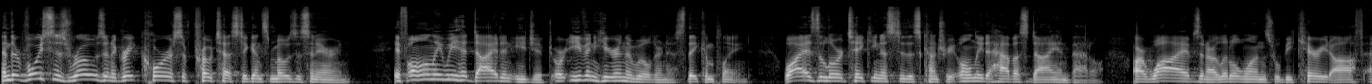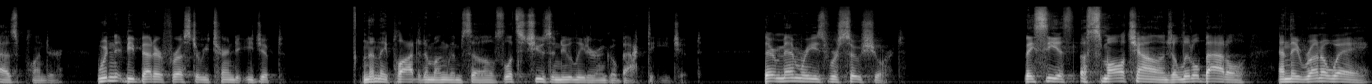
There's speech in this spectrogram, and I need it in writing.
And their voices rose in a great chorus of protest against Moses and Aaron. If only we had died in Egypt or even here in the wilderness, they complained. Why is the Lord taking us to this country only to have us die in battle? Our wives and our little ones will be carried off as plunder. Wouldn't it be better for us to return to Egypt? And then they plotted among themselves let's choose a new leader and go back to Egypt. Their memories were so short. They see a, a small challenge, a little battle, and they run away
